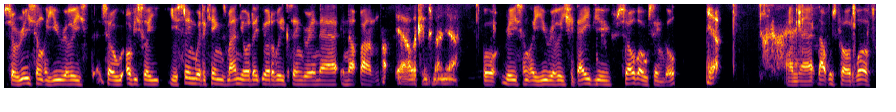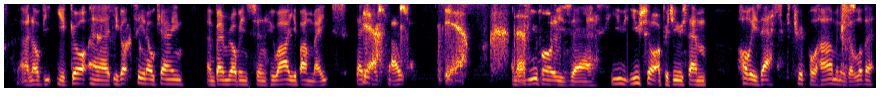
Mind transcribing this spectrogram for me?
so recently you released. So obviously you sing with the King's Men. You're the you're the lead singer in uh, in that band. Yeah, all the King's Men. Yeah, But recently you released your debut solo single, yeah, and uh, that was called Love. And of you got uh, you got Tino Kane and Ben Robinson, who are your bandmates. They Yeah. out, yeah. and That's- then you boys, uh, you you sort of produced them Hollies esque triple harmonies. I love it.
